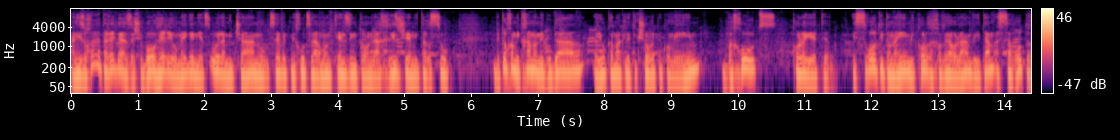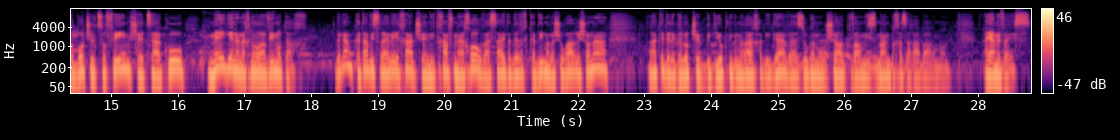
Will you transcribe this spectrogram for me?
אני זוכר את הרגע הזה שבו הרי ומגן יצאו אל המדשאה המעוצבת מחוץ לארמון קנזינגטון להכריז שהם התארסו. בתוך המתחם המגודר היו כמה כלי תקשורת מקומיים, בחוץ כל היתר. עשרות עיתונאים מכל רחבי העולם ואיתם עשרות רבות של צופים שצעקו, מייגן, אנחנו אוהבים אותך. וגם כתב ישראלי אחד שנדחף מאחור ועשה את הדרך קדימה לשורה הראשונה, רק כדי לגלות שבדיוק נגמרה החגיגה והזוג המאושר כבר מזמן בחזרה בארמון. היה מבאס,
